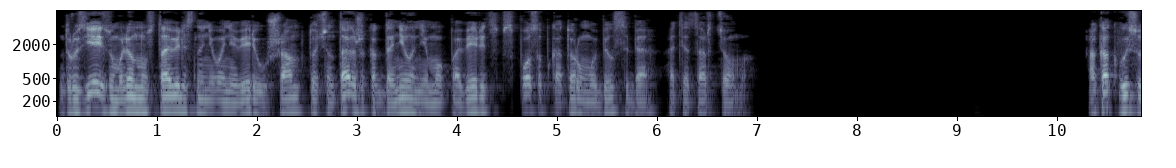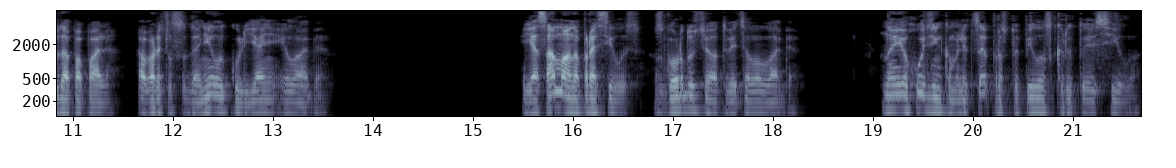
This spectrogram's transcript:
Друзья изумленно уставились на него, не веря ушам, точно так же, как Данила не мог поверить в способ, которым убил себя отец Артема. «А как вы сюда попали?» – обратился Данила к Ульяне и Лабе. «Я сама напросилась», – с гордостью ответила Лабе. На ее худеньком лице проступила скрытая сила.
